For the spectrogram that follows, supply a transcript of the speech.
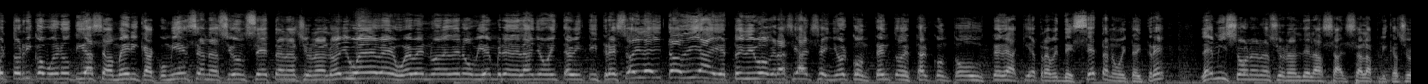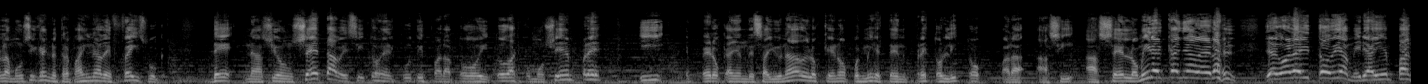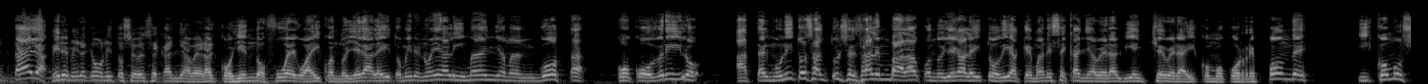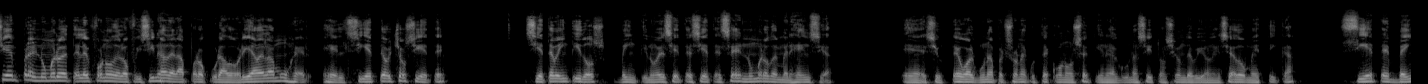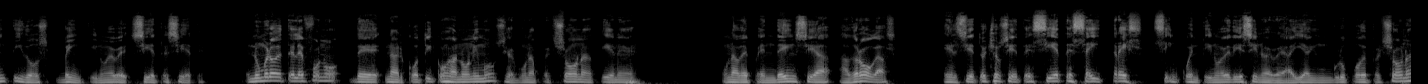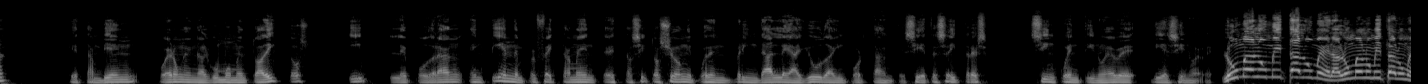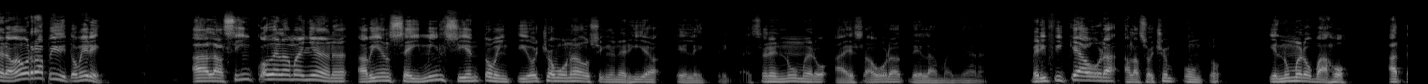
Puerto Rico, buenos días América. Comienza Nación Z Nacional. Hoy jueves, jueves 9 de noviembre del año 2023. Soy Leito Díaz y estoy vivo gracias al Señor. Contento de estar con todos ustedes aquí a través de Z93, la emisora nacional de la salsa, la aplicación La Música y nuestra página de Facebook de Nación Z. Besitos en el cutis para todos y todas como siempre. Y espero que hayan desayunado y los que no, pues mire, estén prestos, listos para así hacerlo. Mire el cañaveral, llegó Leito Díaz, mire ahí en pantalla. Mire, mire qué bonito se ve ese cañaveral cogiendo fuego ahí cuando llega Leito. Mire, no hay alimaña, mangosta, cocodrilo. Hasta el monito Santurce sale embalado cuando llega Leito Díaz a quemar ese cañaveral bien chévere ahí como corresponde. Y como siempre, el número de teléfono de la oficina de la Procuraduría de la Mujer es el 787-722-2977. Ese es el número de emergencia. Eh, si usted o alguna persona que usted conoce tiene alguna situación de violencia doméstica, 722-2977. El número de teléfono de Narcóticos Anónimos, si alguna persona tiene una dependencia a drogas, el 787-763-5919. Ahí hay un grupo de personas que también fueron en algún momento adictos le podrán, entienden perfectamente esta situación y pueden brindarle ayuda importante. 763-5919. Luma, Lumita, Lumera, Luma, Lumita, Lumera. Vamos rapidito, mire. A las 5 de la mañana habían 6.128 abonados sin energía eléctrica. Ese era el número a esa hora de la mañana. Verifiqué ahora a las 8 en punto y el número bajó a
